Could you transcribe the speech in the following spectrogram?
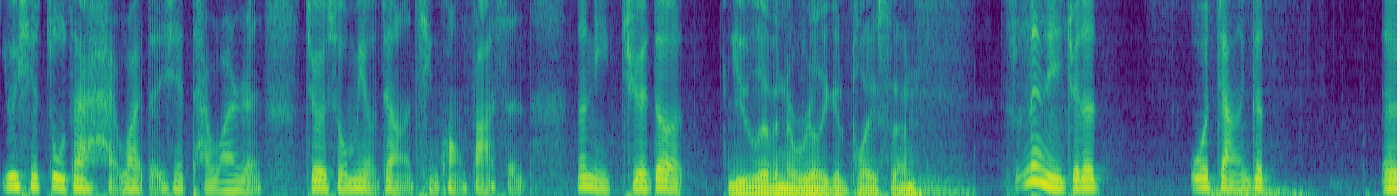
有一些住在海外的一些台湾人就会说没有这样的情况发生。那你觉得？You live in a really good place then？那你觉得我讲一个呃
